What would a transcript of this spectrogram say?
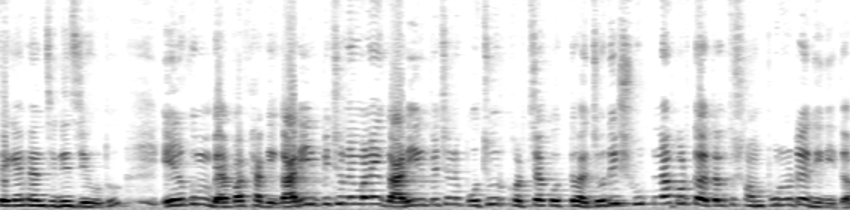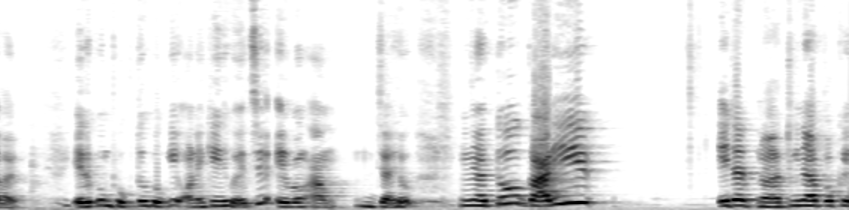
সেকেন্ড হ্যান্ড জিনিস যেহেতু, এরকম ব্যাপার থাকে। গাড়ির পিছনে মানে গাড়ির পেছনে প্রচুর খরচা করতে হয়। যদি শ্যুট না করতে হয়, তাহলে তো সম্পূর্ণটাই দিয়ে দিতে হয়। এরকম ভুক্তভোগী অনেকেই হয়েছে এবং যাই হোক। তো গাড়ির এটা টিনার পক্ষে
